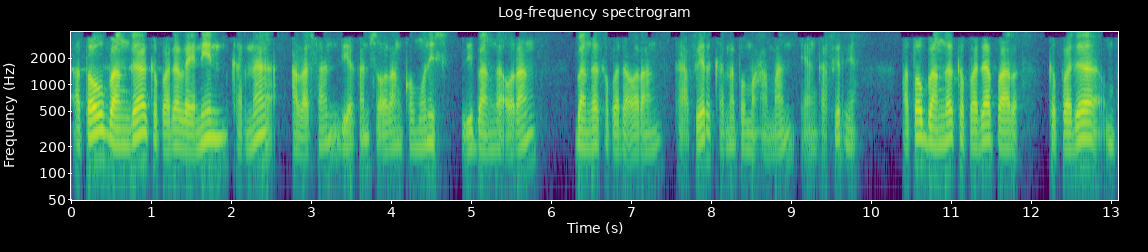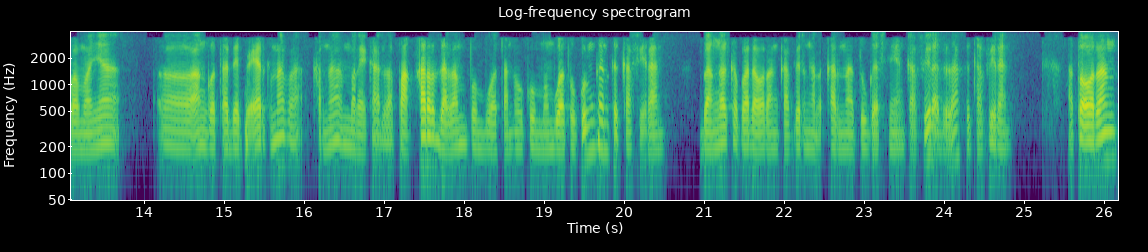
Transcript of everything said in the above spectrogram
Atau bangga kepada Lenin karena alasan dia kan seorang komunis. Jadi bangga orang bangga kepada orang kafir karena pemahaman yang kafirnya. Atau bangga kepada para kepada umpamanya e, anggota DPR kenapa? Karena mereka adalah pakar dalam pembuatan hukum. Membuat hukum kan kekafiran bangga kepada orang kafir karena tugasnya yang kafir adalah kekafiran. Atau orang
